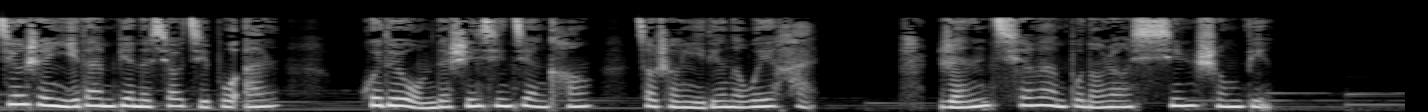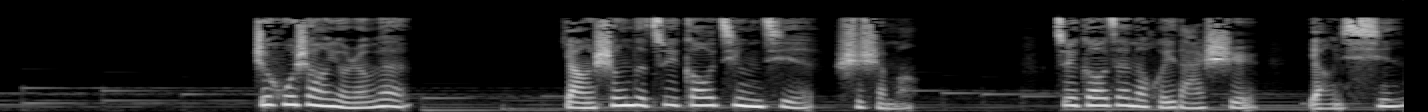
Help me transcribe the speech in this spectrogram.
精神一旦变得消极不安，会对我们的身心健康造成一定的危害。人千万不能让心生病。知乎上有人问：养生的最高境界是什么？最高赞的回答是养心。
